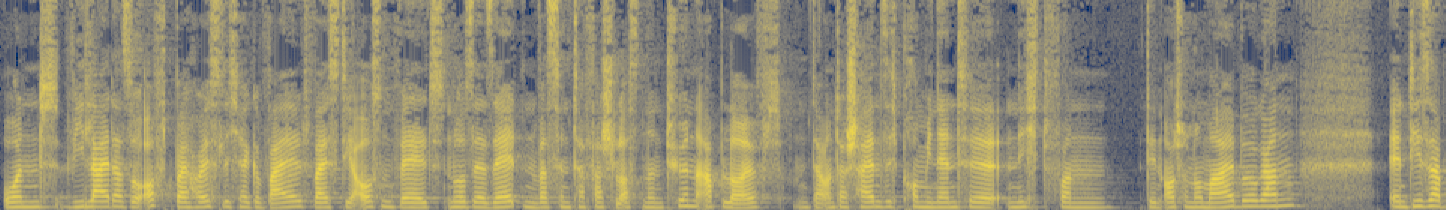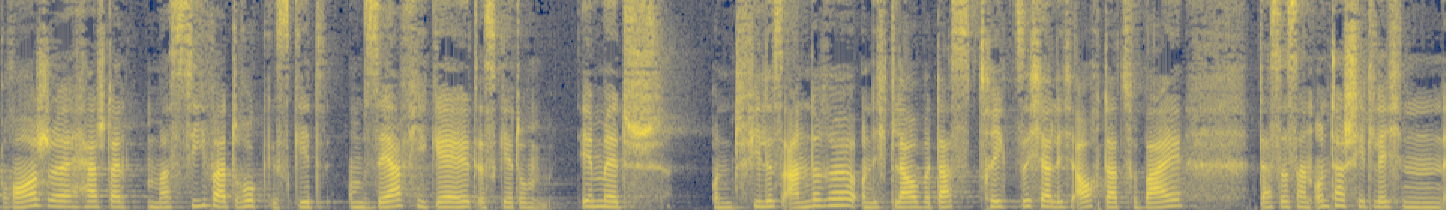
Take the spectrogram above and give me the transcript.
Und wie leider so oft bei häuslicher Gewalt weiß die Außenwelt nur sehr selten, was hinter verschlossenen Türen abläuft. Da unterscheiden sich Prominente nicht von den Otto Normalbürgern. In dieser Branche herrscht ein massiver Druck. Es geht um sehr viel Geld, es geht um Image und vieles andere. Und ich glaube, das trägt sicherlich auch dazu bei, dass es an unterschiedlichen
